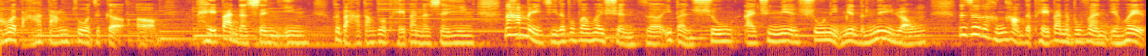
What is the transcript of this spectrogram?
然后会把它当做这个呃陪伴的声音，会把它当做陪伴的声音。那他每集的部分会选择一本书来去念书里面的内容。那这个很好的陪伴的部分也会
